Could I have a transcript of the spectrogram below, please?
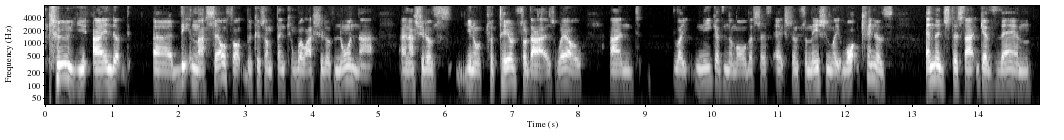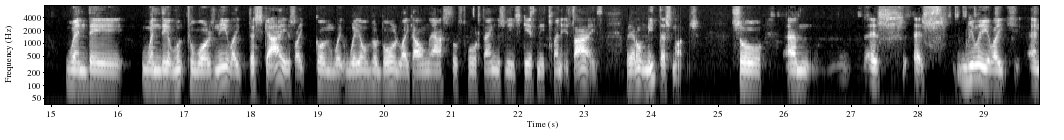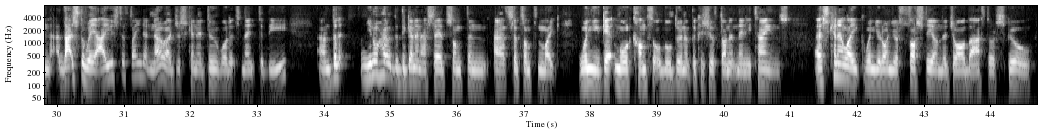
two, you, I end up uh, beating myself up because I'm thinking, well, I should have known that, and I should have, you know, prepared for that as well. And like me giving them all this extra information, like what kind of image does that give them when they when they look towards me? Like this guy is like going like way overboard. Like I only asked those four things, and he just gave me twenty five. Like I don't need this much. So um, it's it's really like, and that's the way I used to find it. Now I just kind of do what it's meant to be. Um, but you know how at the beginning I said something, I said something like when you get more comfortable doing it because you've done it many times. It's kind of like when you're on your first day on the job after school,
